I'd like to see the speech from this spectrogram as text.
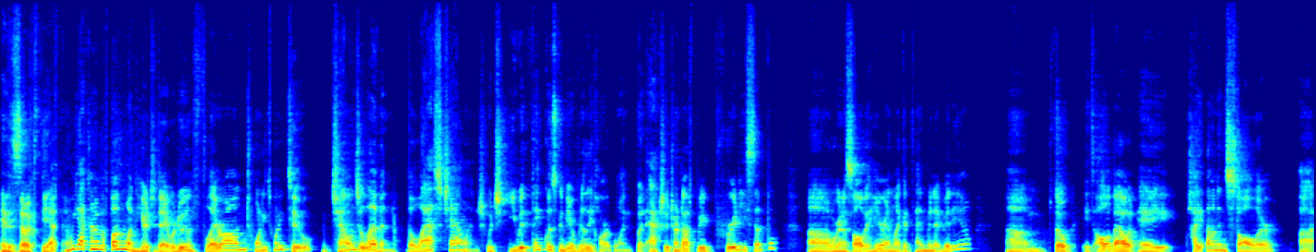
Hey, this is 0xdf, and we got kind of a fun one here today. We're doing Flare-On 2022, Challenge 11, the last challenge, which you would think was going to be a really hard one, but actually turned out to be pretty simple. Uh, we're going to solve it here in like a 10 minute video. Um, so it's all about a Python installer uh,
